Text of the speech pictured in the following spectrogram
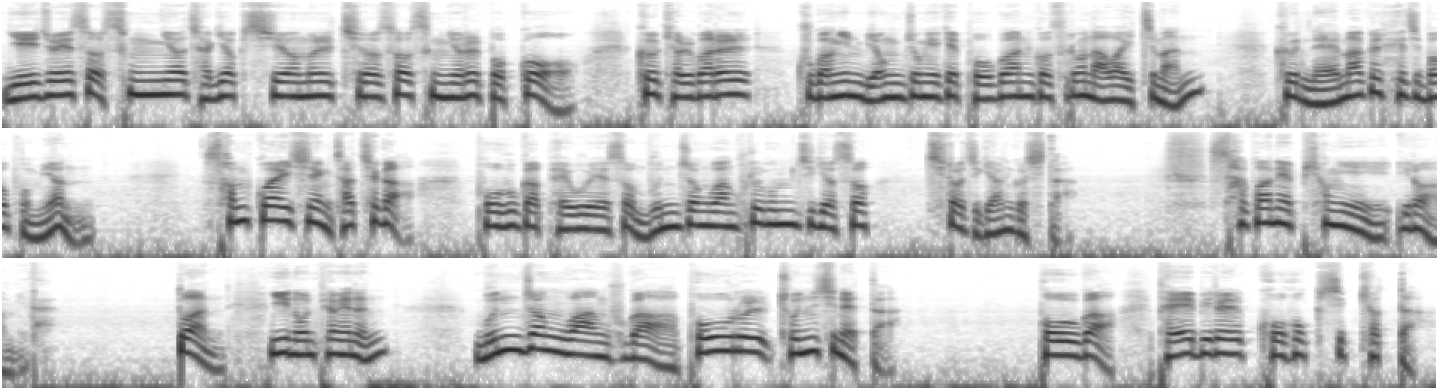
예조에서 승려 자격 시험을 치러서 승려를 뽑고 그 결과를 국왕인 명종에게 보고한 것으로 나와 있지만 그 내막을 헤집어 보면 선과의 시행 자체가 보후가 배후에서 문정왕후를 움직여서 치러지게 한 것이다. 사관의 평이 이러합니다. 또한 이 논평에는 문정왕후가 보우를 존신했다. 보우가 대비를 고혹시켰다.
